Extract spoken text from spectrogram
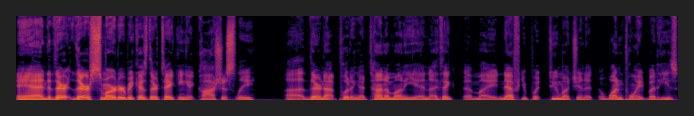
and they're they're smarter because they're taking it cautiously. Uh, they're not putting a ton of money in. I think uh, my nephew put too much in it at one point, but he's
